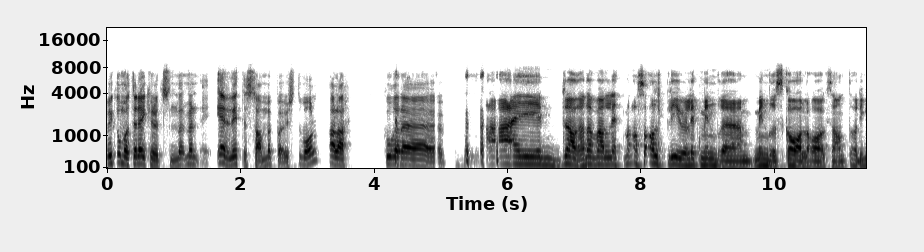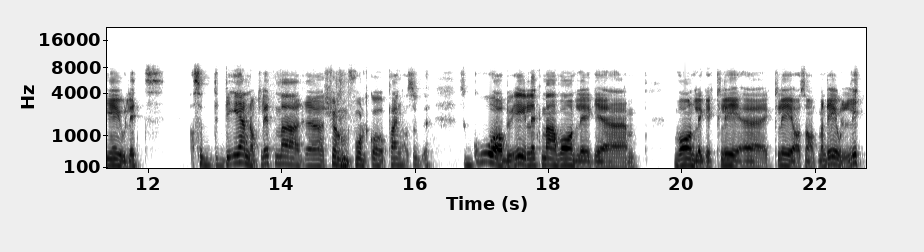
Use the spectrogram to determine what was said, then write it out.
vi kommer til deg, Knutsen. Men, men er det litt det samme på Austevoll, eller? Hvor er det Nei, der er det vel litt Men altså, alt blir jo litt mindre, mindre skala òg, sant. Og de er jo litt Altså, det er nok litt mer eh, Selv om folk går og penger, så, så går du i litt mer vanlige vanlige klær eh, og sånt. Men det er jo litt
